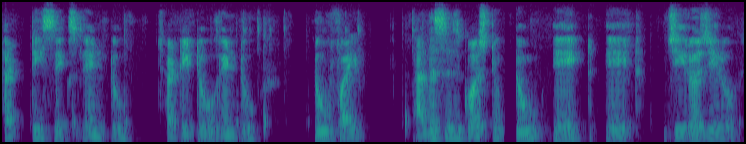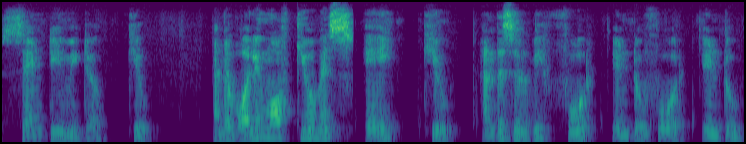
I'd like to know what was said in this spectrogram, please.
36 into 32 into 25 and this is equals to 28800 centimeter cube. And the volume of cube is A cube. And this will be 4 into 4 into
